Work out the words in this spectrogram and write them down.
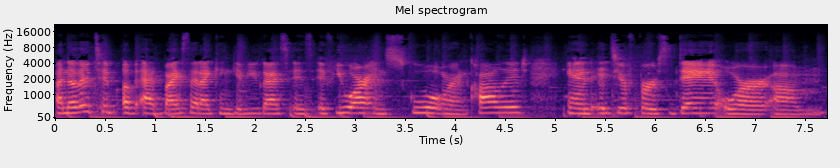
Another tip of advice that I can give you guys is if you are in school or in college and it's your first day or um,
